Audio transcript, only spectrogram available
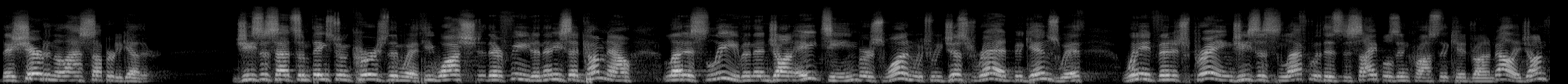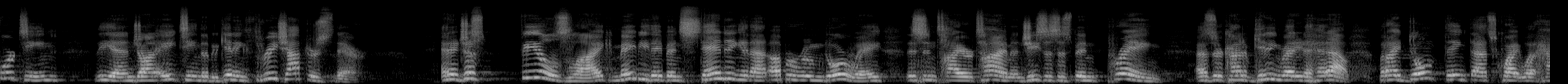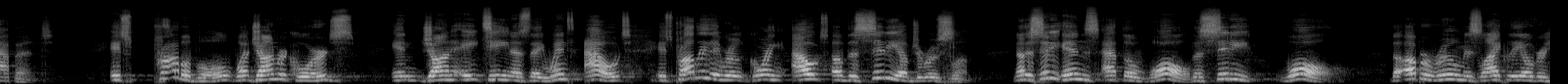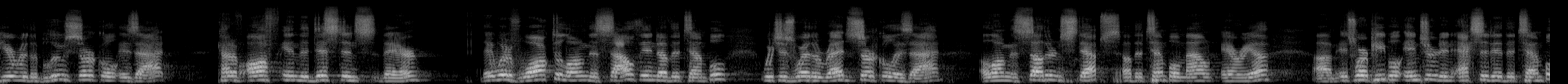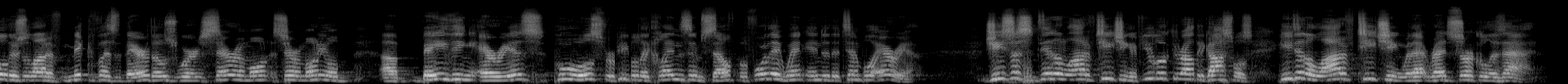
they shared in the Last Supper together. Jesus had some things to encourage them with. He washed their feet, and then he said, Come now, let us leave. And then John 18, verse 1, which we just read, begins with, When he had finished praying, Jesus left with his disciples and crossed the Kidron Valley. John 14, the end. John 18, the beginning. Three chapters there. And it just feels like maybe they've been standing in that upper room doorway this entire time, and Jesus has been praying as they're kind of getting ready to head out. But I don't think that's quite what happened. It's probable what John records in John 18 as they went out, it's probably they were going out of the city of Jerusalem. Now, the city ends at the wall, the city wall. The upper room is likely over here where the blue circle is at, kind of off in the distance there. They would have walked along the south end of the temple, which is where the red circle is at, along the southern steps of the Temple Mount area. Um, it's where people entered and exited the temple. There's a lot of mikvahs there. Those were ceremon- ceremonial uh, bathing areas, pools for people to cleanse themselves before they went into the temple area. Jesus did a lot of teaching. If you look throughout the Gospels, he did a lot of teaching where that red circle is at.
